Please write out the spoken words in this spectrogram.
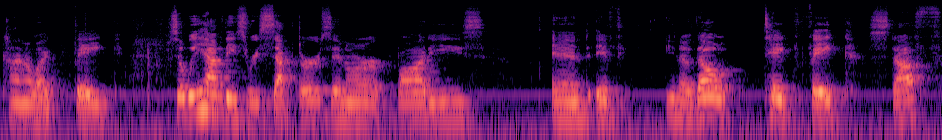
kind of like fake. So we have these receptors in our bodies, and if you know, they'll take fake stuff.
